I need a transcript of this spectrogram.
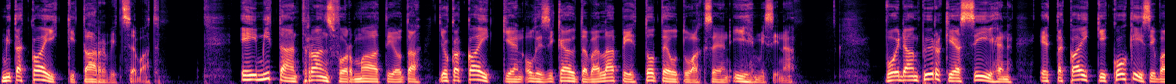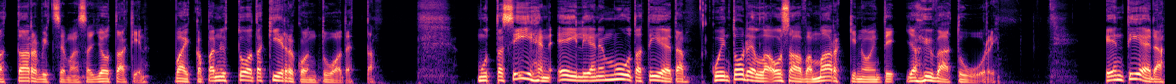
mitä kaikki tarvitsevat. Ei mitään transformaatiota, joka kaikkien olisi käytävä läpi toteutuakseen ihmisinä. Voidaan pyrkiä siihen, että kaikki kokisivat tarvitsevansa jotakin, vaikkapa nyt tuota kirkon tuotetta. Mutta siihen ei liene muuta tietä kuin todella osaava markkinointi ja hyvä tuuri. En tiedä,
